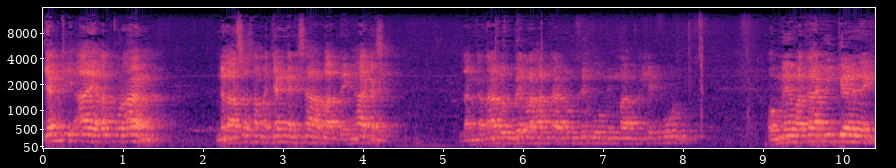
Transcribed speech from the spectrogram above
janti aya alquran. Nela sasama janngani sahabaɓe ha gasi. Lantanaɗo birra hatta tumfiqu mimma tuhibbun. o memata ɗiggere nayi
